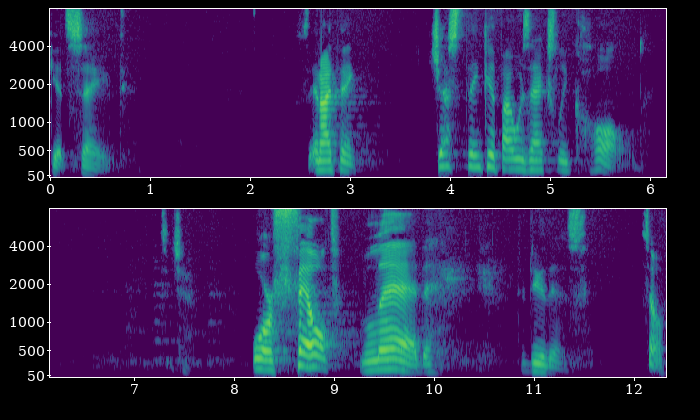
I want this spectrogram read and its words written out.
get saved. And I think, just think if I was actually called or felt led to do this. So,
